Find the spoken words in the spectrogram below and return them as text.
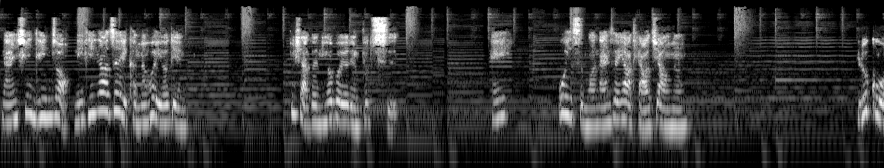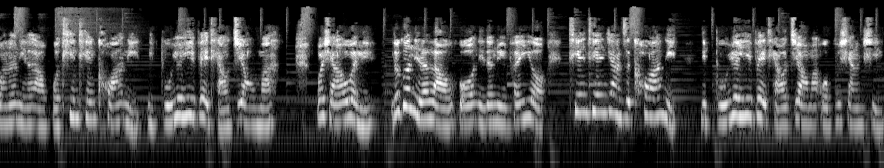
男性听众，你听到这里可能会有点不晓得，你会不会有点不齿？哎，为什么男生要调教呢？如果呢，你的老婆天天夸你，你不愿意被调教吗？我想要问你，如果你的老婆、你的女朋友天天这样子夸你，你不愿意被调教吗？我不相信。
